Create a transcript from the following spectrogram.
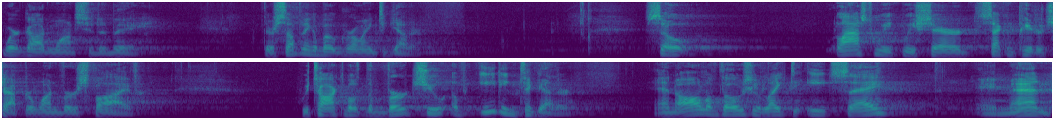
where God wants you to be. There's something about growing together. So Last week we shared 2 Peter chapter 1 verse 5. We talked about the virtue of eating together. And all of those who like to eat say, Amen.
